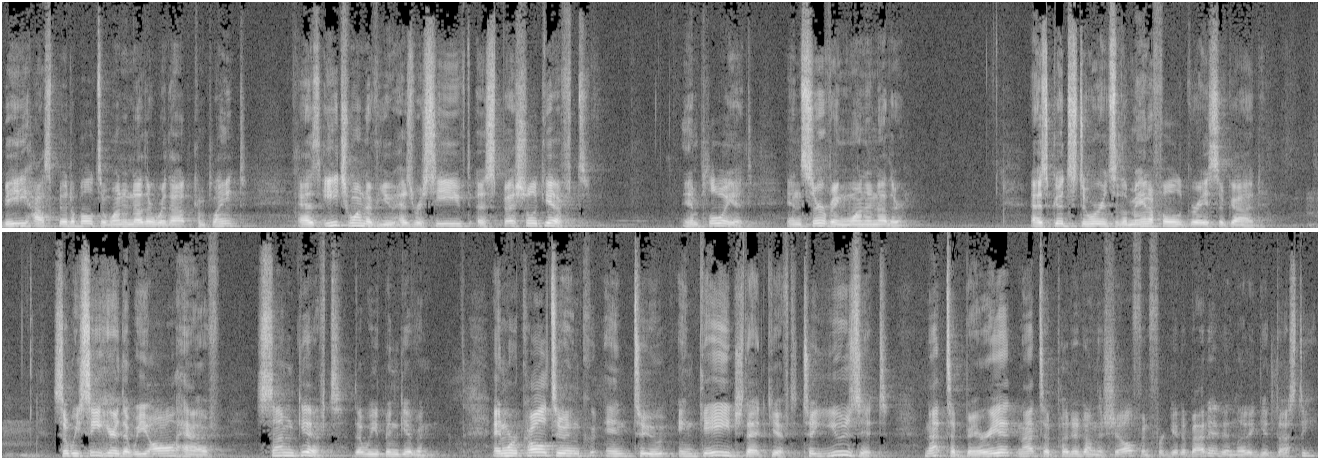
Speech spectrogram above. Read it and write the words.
Be hospitable to one another without complaint, as each one of you has received a special gift. Employ it in serving one another as good stewards of the manifold grace of God. So we see here that we all have some gift that we've been given. And we're called to, to engage that gift, to use it, not to bury it, not to put it on the shelf and forget about it and let it get dusty.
